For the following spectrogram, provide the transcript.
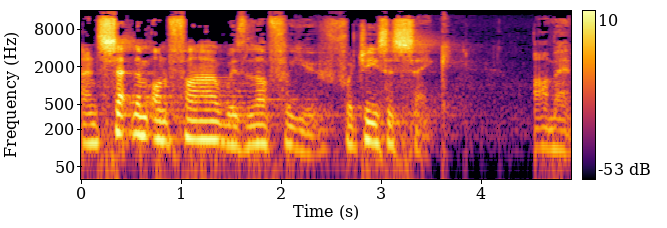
and set them on fire with love for you, for Jesus' sake. Amen.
